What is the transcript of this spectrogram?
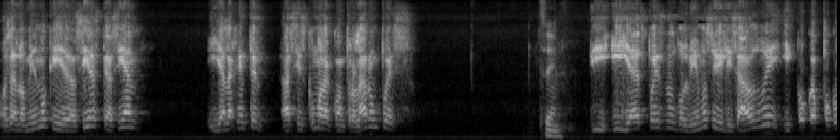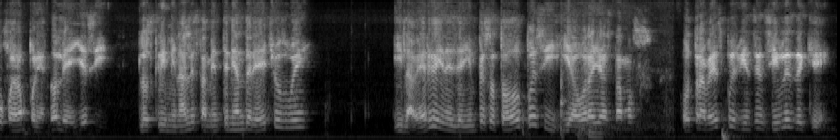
O sea, lo mismo que hacías, te hacían. Y ya la gente, así es como la controlaron, pues. Sí. Y, y ya después nos volvimos civilizados, güey, y poco a poco fueron poniendo leyes y los criminales también tenían derechos, güey. Y la verga, y desde ahí empezó todo, pues, y, y ahora ya estamos otra vez, pues, bien sensibles de que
